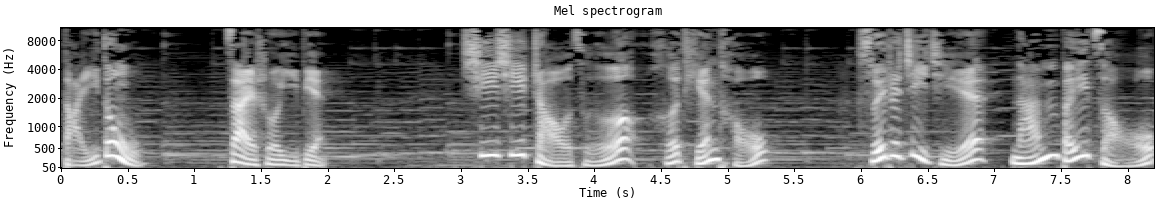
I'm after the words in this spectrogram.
打一动物，再说一遍：七夕沼泽和田头。随着季节南北走，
